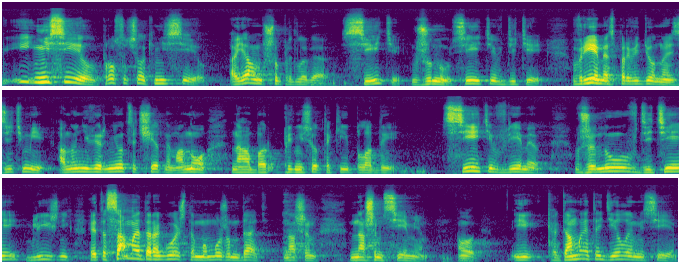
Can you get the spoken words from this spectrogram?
и не сеял, просто человек не сеял. А я вам что предлагаю? Сейте в жену, сейте в детей. Время, проведенное с детьми, оно не вернется тщетным, оно, наоборот, принесет такие плоды. Сейте время в жену, в детей, ближних. Это самое дорогое, что мы можем дать нашим, нашим семьям. Вот. И когда мы это делаем и сеем,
